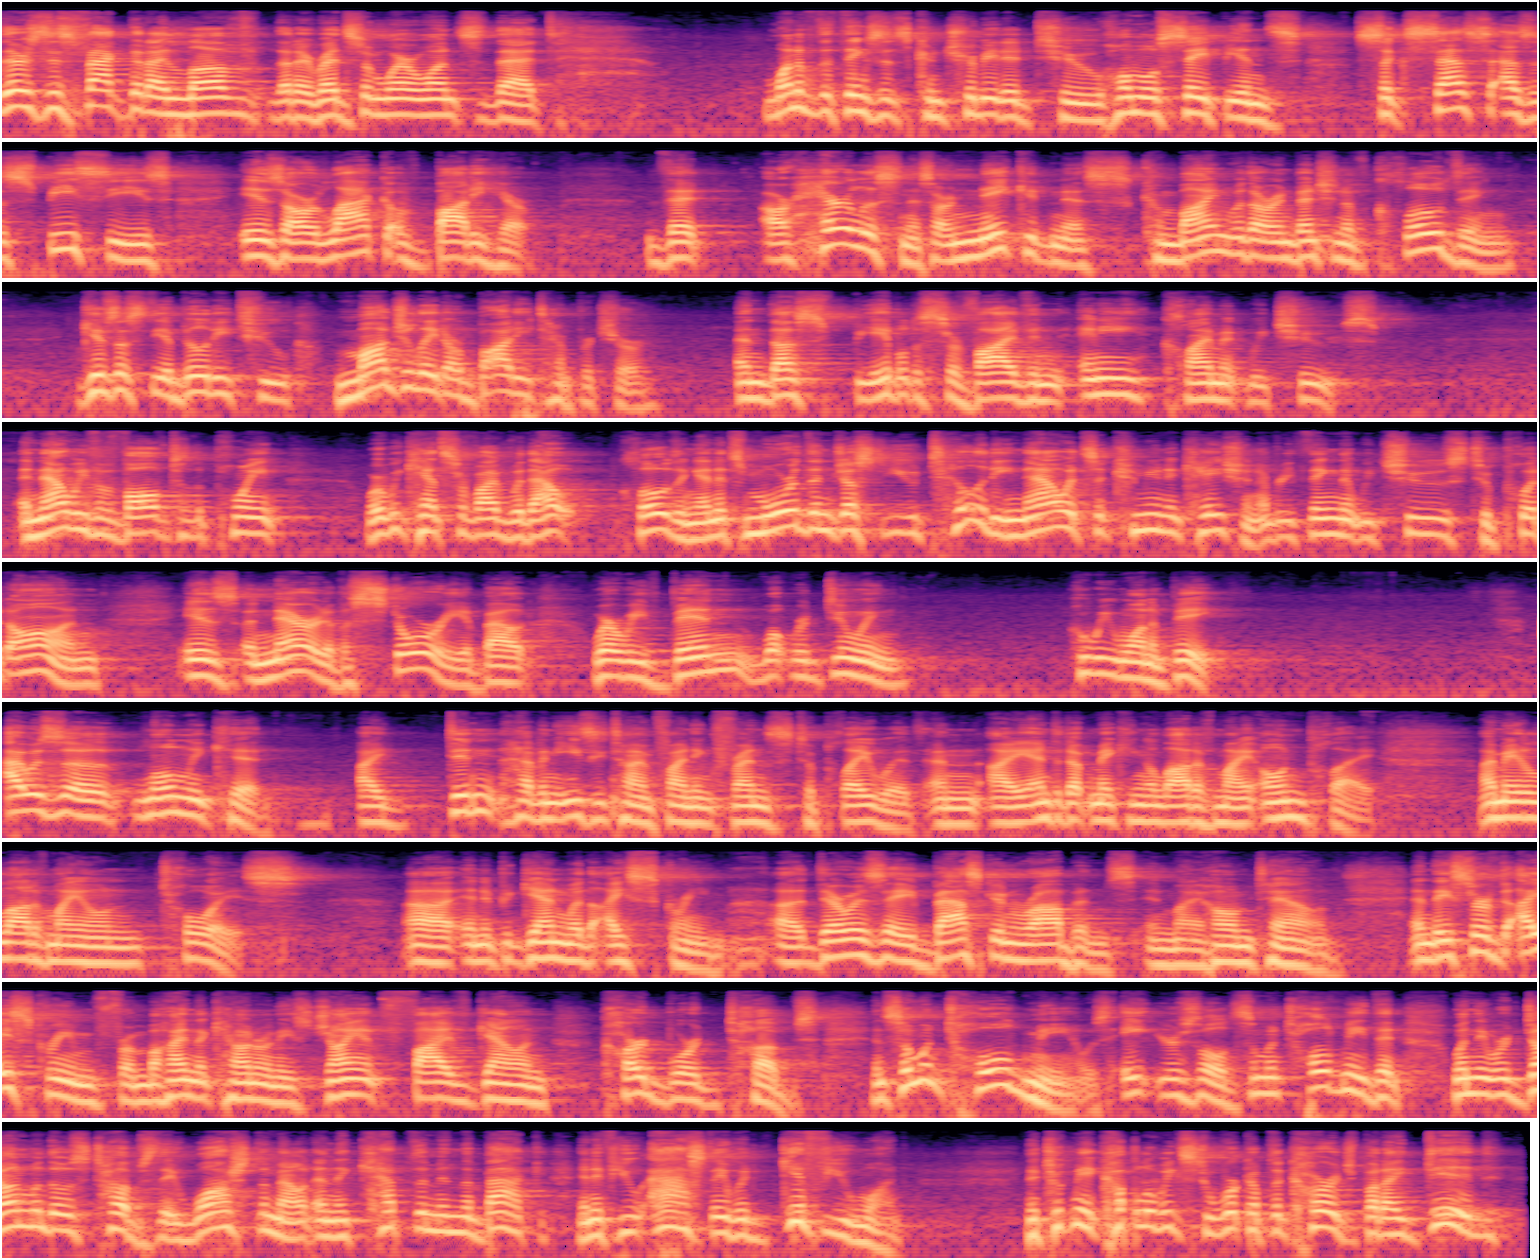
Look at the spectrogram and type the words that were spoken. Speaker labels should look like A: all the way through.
A: There's this fact that I love that I read somewhere once that one of the things that's contributed to Homo sapiens' success as a species is our lack of body hair. That our hairlessness, our nakedness, combined with our invention of clothing, gives us the ability to modulate our body temperature and thus be able to survive in any climate we choose. And now we've evolved to the point where we can't survive without clothing. And it's more than just a utility, now it's a communication. Everything that we choose to put on is a narrative, a story about where we've been, what we're doing, who we want to be. I was a lonely kid. I didn't have an easy time finding friends to play with, and I ended up making a lot of my own play. I made a lot of my own toys, uh, and it began with ice cream. Uh, there was a Baskin Robbins in my hometown, and they served ice cream from behind the counter in these giant five gallon cardboard tubs. And someone told me, I was eight years old, someone told me that when they were done with those tubs, they washed them out and they kept them in the back, and if you asked, they would give you one. It took me a couple of weeks to work up the courage, but I did,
